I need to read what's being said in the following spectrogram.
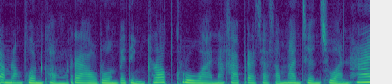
กำลังพลของเรารวมไปถึงครอบครัวนะคะ ประชาสัมพันธ์เชิญชวนให้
